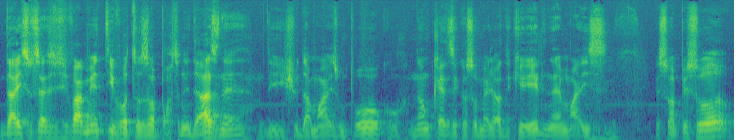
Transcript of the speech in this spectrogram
daí sucessivamente tive outras oportunidades, né, de estudar mais um pouco, não quer dizer que eu sou melhor do que ele, né, mas uhum. eu sou uma pessoa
